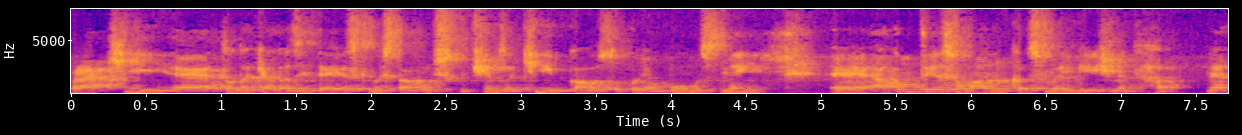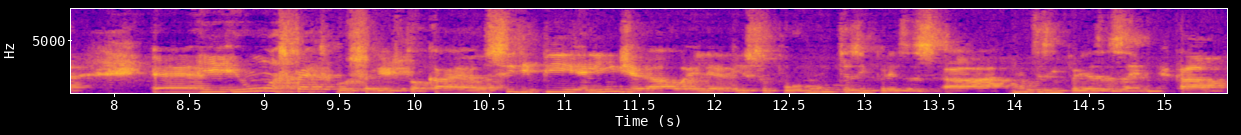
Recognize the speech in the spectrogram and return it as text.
para que é, todas aquelas ideias que nós estávamos discutindo aqui, o Carlos tocou em algumas também, é, aconteçam lá no Customer Engagement Hub. Né? É, e um aspecto que eu gostaria de tocar é o CDP, ele em geral, ele é visto por muitas empresas, ah, muitas empresas aí no mercado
